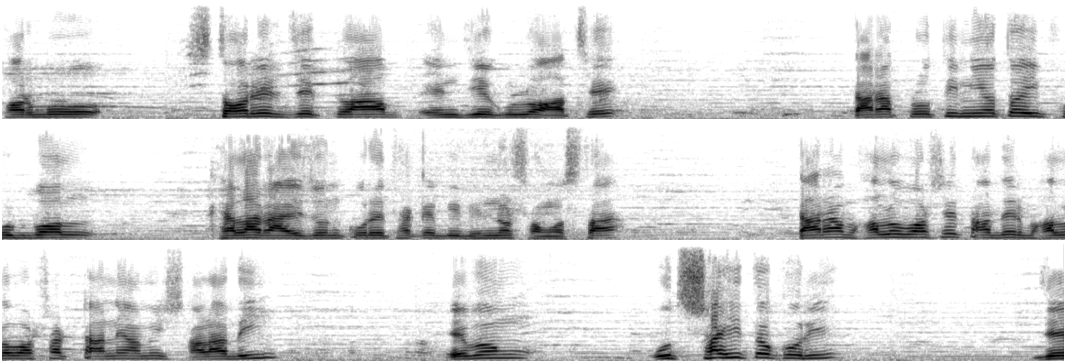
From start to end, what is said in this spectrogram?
সর্বস্তরের যে ক্লাব, এনজিওগুলো আছে, তারা প্রতিনিয়তই ফুটবল খেলার আয়োজন করে থাকে বিভিন্ন সংস্থা। তারা ভালোবাসে, তাদের ভালোবাসার টানে আমি সাড়া দিই এবং উৎসাহিত করি যে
